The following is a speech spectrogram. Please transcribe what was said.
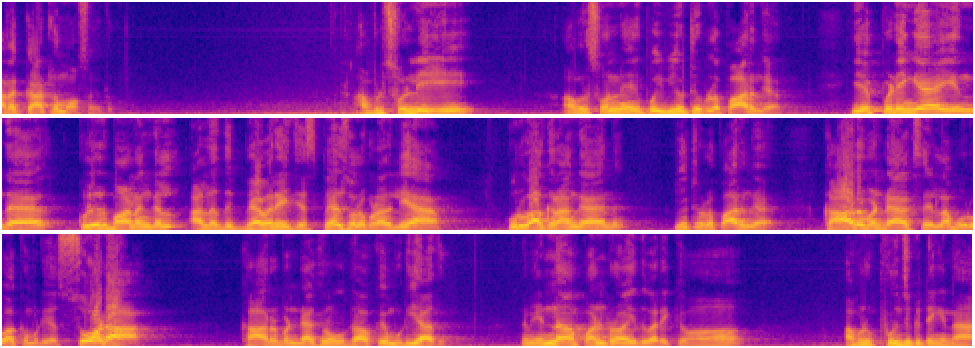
அதை காட்டிலும் மோசம் இது. அப்படி சொல்லி அவர் சொன்னேன் போய் யூடியூப்பில் பாருங்கள் எப்படிங்க இந்த குளிர்பானங்கள் அல்லது பெவரேஜஸ் பேர் சொல்லக்கூடாது இல்லையா? உருவாக்குறாங்கன்னு யூடியூப்பில் பாருங்கள் கார்பன் டை ஆக்சைடு எல்லாம் உருவாக்க முடியாது. சோடா கார்பன் டை ஆக்சைடு உருவாக்கவே முடியாது. நம்ம என்ன பண்ணுறோம் இது வரைக்கும்? அப்படின்னு புரிஞ்சுக்கிட்டிங்கன்னா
